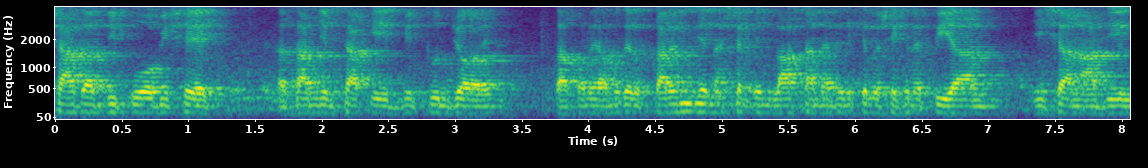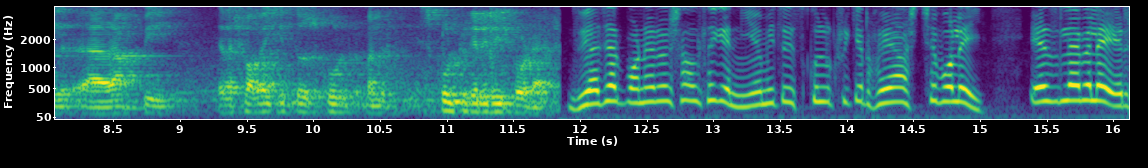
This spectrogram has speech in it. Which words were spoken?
শাহাদ দীপু, অভিষেক, তানজিম সাকিব, মৃত্যুঞ্জয়, তারপরে আমাদের কারেন্ট যে ন্যাশনাল টিম লাস্ট আন্ডার খেলো সেখানে পিয়ান, ঈশান, আদিল রাব্বি, এরা সবাই কিন্তু স্কুল মানে স্কুল ক্রিকেটেরই প্রোডাক্ট দুই হাজার পনেরো সাল থেকে নিয়মিত স্কুল ক্রিকেট হয়ে আসছে বলেই এজ লেভেলে এর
